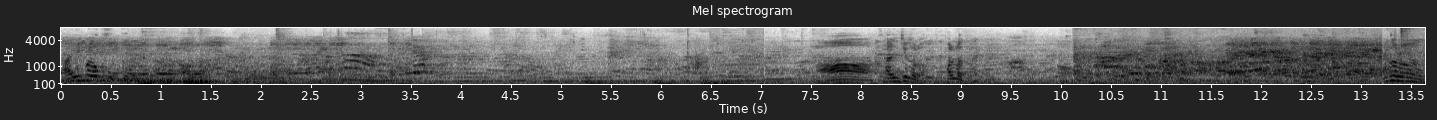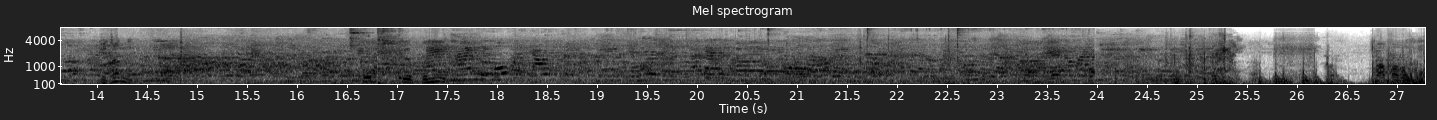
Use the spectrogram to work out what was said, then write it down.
아, 이만 없었거 아, 사진 찍어라. 발라줘. 어. 이거는 괜찮네. 그, 그 분위기. 맛봐봐.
